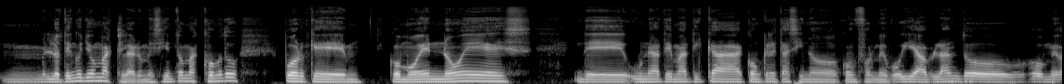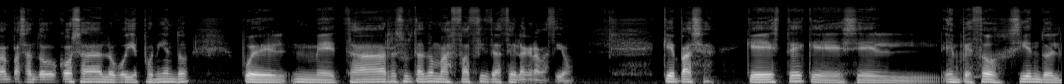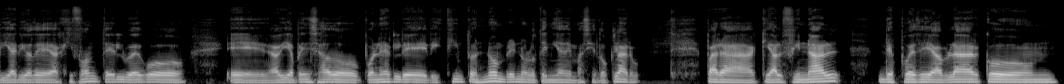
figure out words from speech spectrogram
mm, lo tengo yo más claro, me siento más cómodo porque como él no es de una temática concreta, sino conforme voy hablando o me van pasando cosas, lo voy exponiendo, pues me está resultando más fácil de hacer la grabación. ¿Qué pasa? Que este, que es el. empezó siendo el diario de Argifonte, luego eh, había pensado ponerle distintos nombres, no lo tenía demasiado claro, para que al final, después de hablar con.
